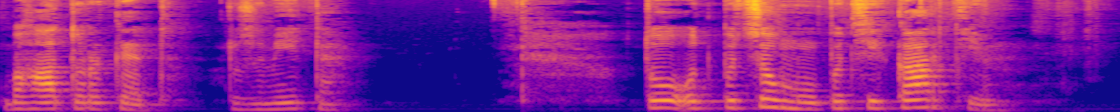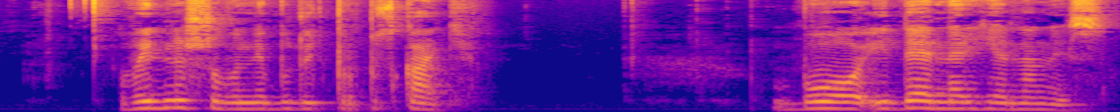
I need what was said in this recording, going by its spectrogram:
багато ракет. Розумієте? То от по цьому, по цій карті видно, що вони будуть пропускати, бо йде енергія на низ. Е,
